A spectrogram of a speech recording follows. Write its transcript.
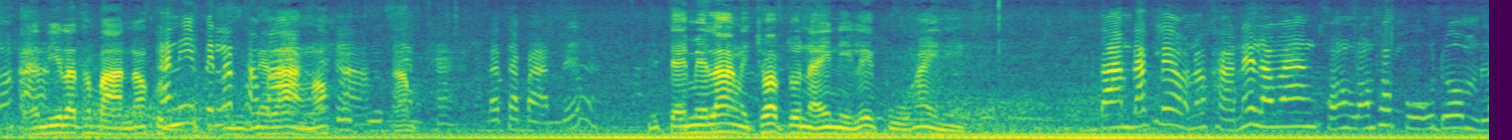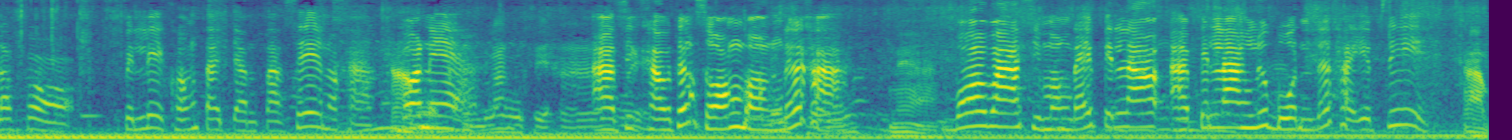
เนาะค่ะ อันนี้รัฐบาลเนาะคุณอันนี้เป็นรัฐแม่บาล่าลงเนาะ ค่ะครับ ค่ะ รัฐบาลเด้อนี่ใจแม่ล่างนี่ชอบตัวไหนนี่เลขปู่ให้นี่ตามรักแล้วเนาะค่ะ ในระหว่างของหลวงพ่อปู่อุดมแล้วก็เป็นเลขของตาจันตาเซ่เนาะค่ะบ่แน่อาจสิเข่าทั้งสองหมองเด้อค่ะเนี่ยบ่ว่าสิหมองใดเป็นลาวอ่าเป็นลางหรือบนเด้อค่ะ FC ครับ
